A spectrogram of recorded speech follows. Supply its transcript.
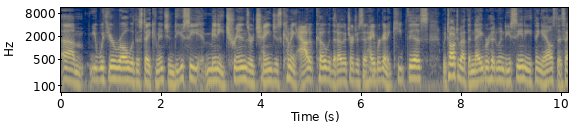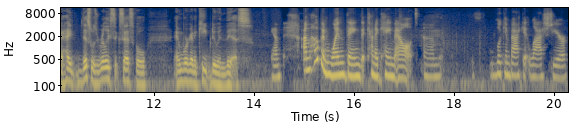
um, with your role with the state convention, do you see many trends or changes coming out of COVID that other churches said, hey, we're going to keep this? We talked about the neighborhood one. Do you see anything else that say, hey, this was really successful and we're going to keep doing this? Yeah. I'm hoping one thing that kind of came out. Um, looking back at last year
